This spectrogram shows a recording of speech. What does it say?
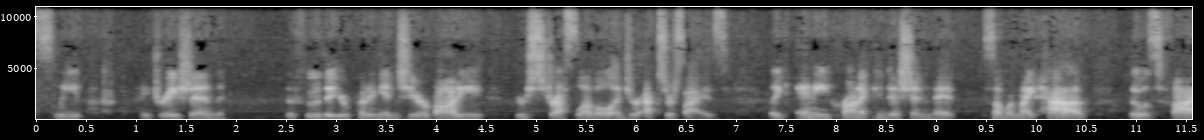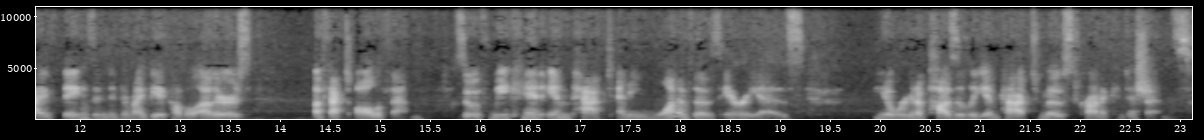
sleep, hydration, the food that you're putting into your body, your stress level, and your exercise. Like any chronic condition that someone might have, those five things, and there might be a couple others, affect all of them. So if we can impact any one of those areas, you know, we're going to positively impact most chronic conditions.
